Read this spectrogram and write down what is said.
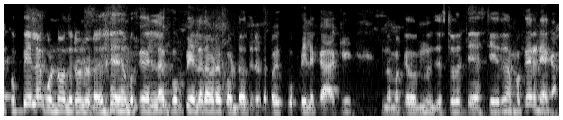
കുപ്പിയെല്ലാം കൊണ്ടുവന്നിട്ടുണ്ട് കേട്ടോ. നമുക്ക് എല്ലാം കുപ്പിയെല്ലാം അവിടെ കൊണ്ടുവന്നിട്ടുണ്ട്. അപ്പോൾ കുപ്പിയിലൊക്കെ ആക്കി നമുക്ക് ഒന്ന് ജസ്റ്റ് ഒന്ന് ടേസ്റ്റ് ചെയ്ത് നമുക്ക് റെഡിയാക്കാം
